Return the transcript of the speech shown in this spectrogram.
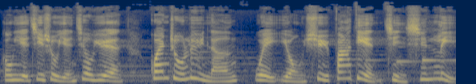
工业技术研究院关注绿能，为永续发电尽心力。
